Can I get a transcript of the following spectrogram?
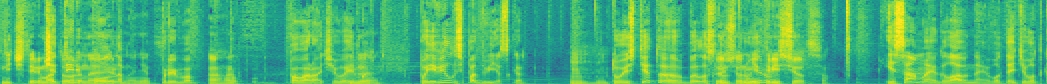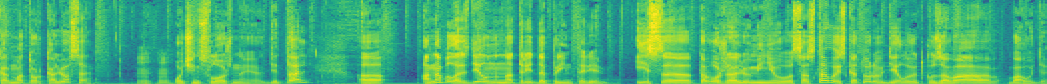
И четыре мотора, четыре полно наверное, нет? Приво- ага. поворачиваемых. Да. Появилась подвеска. Угу. То есть это было сконструировано... То есть он не трясется. И самое главное, вот эти вот мотор колеса, угу. очень сложная деталь, а, она была сделана на 3D принтере из э, того же алюминиевого состава, из которого делают кузова в Ауди.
